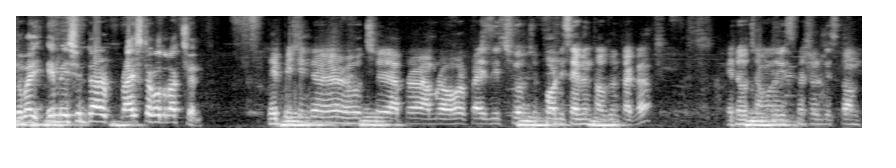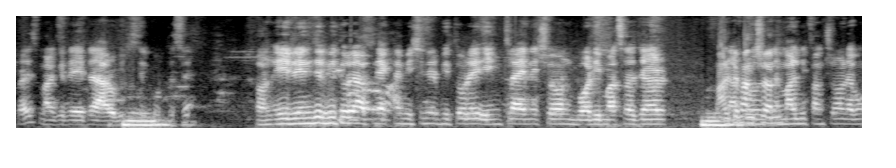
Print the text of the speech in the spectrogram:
তো ভাই এই মেশিনটার প্রাইসটা কত রাখছেন? এই পেশেন্টের হচ্ছে আপনার আমরা ওভার প্রাইস দিচ্ছি হচ্ছে ফর্টি সেভেন থাউজেন্ড টাকা। এটা হচ্ছে আমাদের স্পেশাল ডিসকাউন্ট প্রাইস মার্কেটে এটা আরও বেশি সেল করতেছে। কারণ এই রেঞ্জের ভিতরে আপনি একটা মেশিনের ভিতরে inclination body massager multi function multi functional এবং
